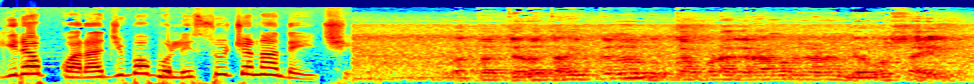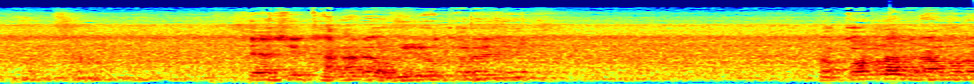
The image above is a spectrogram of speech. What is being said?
ଗିରଫ କରାଯିବ ବୋଲି ସୂଚନା ଦେଇଛି। ଗତ ତେର ତାରିଖ ଦିନ ଲୁକାପଡ଼ା ଗ୍ରାମର ଜଣେ ବ୍ୟବସାୟୀ ସେ ଆସି ଥାନାରେ ଅଭିଯୋଗ କରେ ଯେ ଟକରଲା ଗ୍ରାମର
